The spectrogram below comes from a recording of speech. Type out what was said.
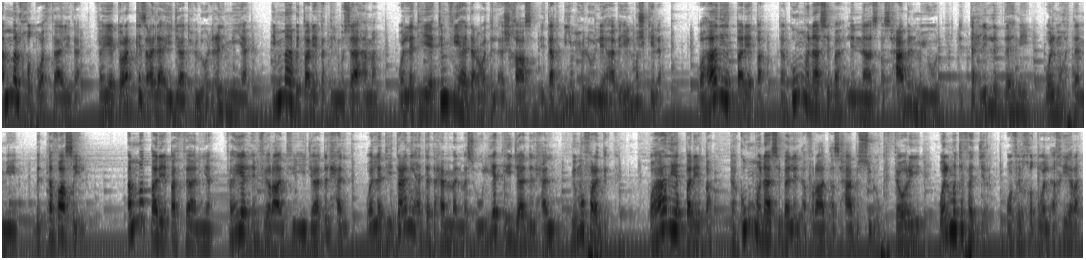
أما الخطوة الثالثة فهي تركز على إيجاد حلول علمية إما بطريقة المساهمة والتي يتم فيها دعوة الأشخاص لتقديم حلول لهذه المشكلة. وهذه الطريقة تكون مناسبة للناس أصحاب الميول للتحليل الذهني والمهتمين بالتفاصيل. أما الطريقة الثانية فهي الانفراد في إيجاد الحل والتي تعني أن تتحمل مسؤولية إيجاد الحل بمفردك. وهذه الطريقة تكون مناسبة للأفراد أصحاب السلوك الثوري والمتفجر. وفي الخطوة الأخيرة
